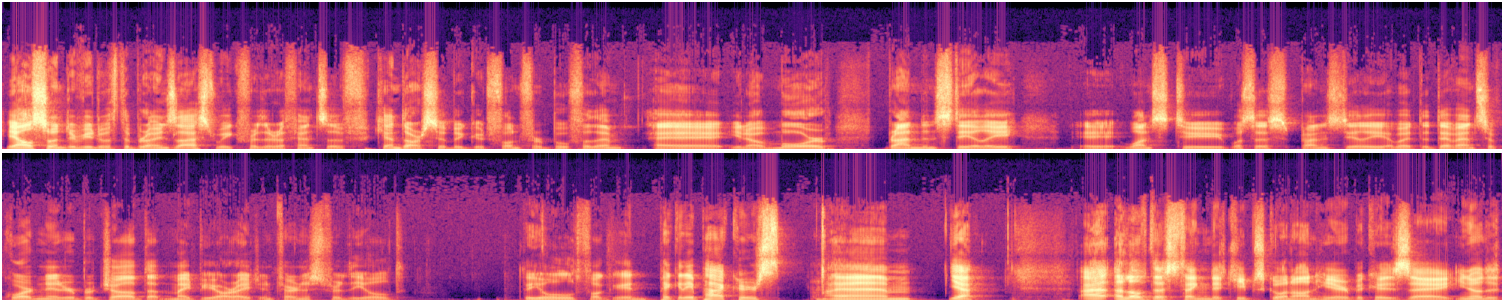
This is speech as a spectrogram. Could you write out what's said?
he also interviewed with the Browns last week for their offensive. Ken Dorsey will be good fun for both of them. Uh, you know, more Brandon Staley. Uh, wants to what's this Brandon Staley about the defensive coordinator job that might be all right in fairness for the old the old fucking pickety packers um yeah I, I love this thing that keeps going on here because uh, you know the,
